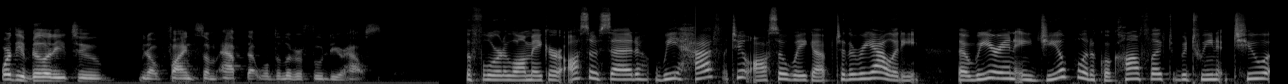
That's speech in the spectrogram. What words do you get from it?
or the ability to, you know, find some app that will deliver food to your house? The Florida lawmaker also said, We have to also wake up to the reality that we are in a geopolitical conflict between two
